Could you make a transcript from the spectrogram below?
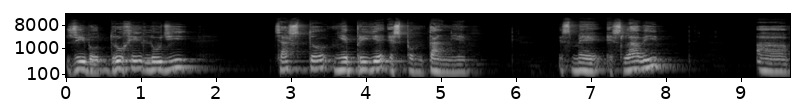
život druhých ľudí často nepríde spontánne. Sme slaví a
